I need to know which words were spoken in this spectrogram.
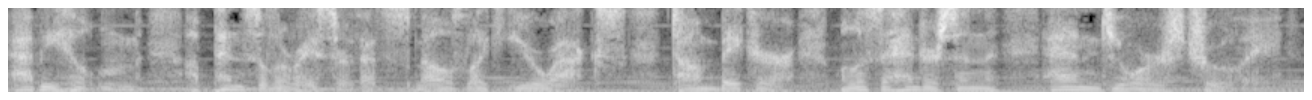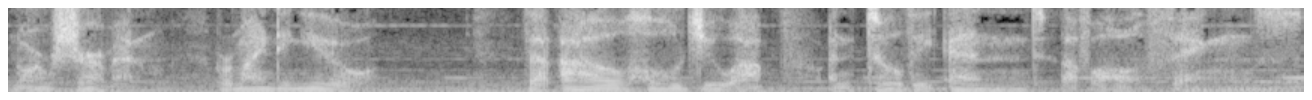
Abby Hilton, a pencil eraser that smells like earwax, Tom Baker, Melissa Henderson, and yours truly, Norm Sherman, reminding you that I'll hold you up until the end of all things.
